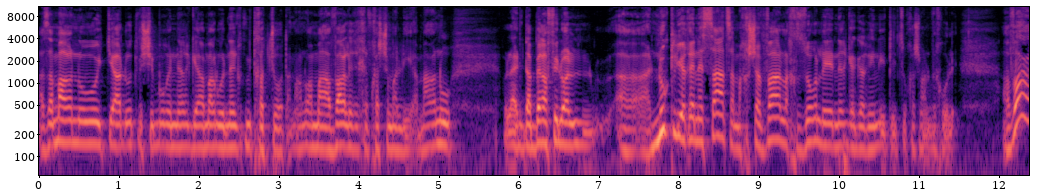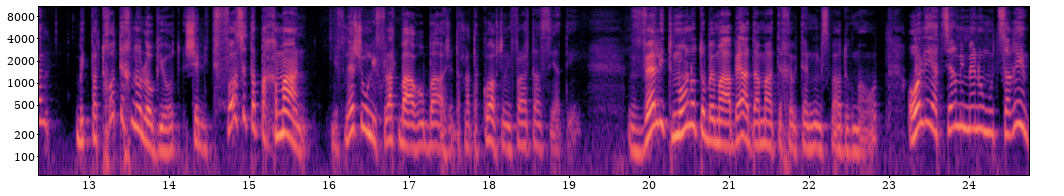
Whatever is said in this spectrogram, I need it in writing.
אז אמרנו התייעלות ושימור אנרגיה, אמרנו אנרגיות מתחדשות, אמרנו המעבר לרכב חשמלי, אמרנו, אולי נדבר אפילו על הנוקליה רנסאנס, המחשבה לחזור לאנרגיה גרעינית, לייצור חשמל וכולי. אבל מתפתחות טכנולוגיות של לתפוס את הפחמן לפני שהוא נפלט בערובה של תחנת הכוח של מפעל התעשייתי, ולטמון אותו במעבה אדמה, תכף אתן מספר דוגמאות, או לייצר ממנו מוצרים.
